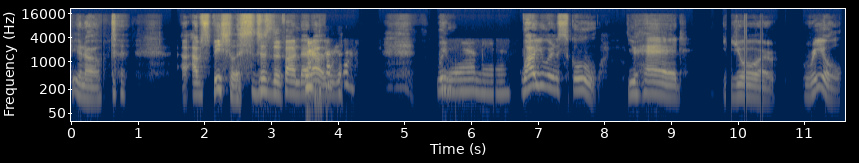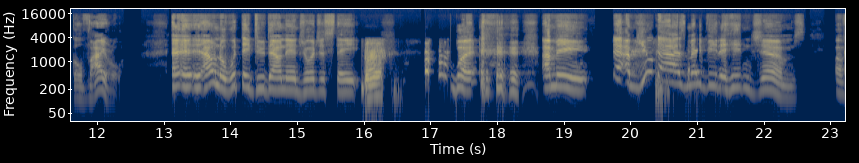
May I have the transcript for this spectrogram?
you know, I'm speechless just to find that out. We yeah, man. while you were in school, you had your reel go viral, and, and- and I don't know what they do down there in Georgia State, but I mean, I mean, um, you guys may be the hidden gems of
